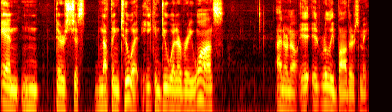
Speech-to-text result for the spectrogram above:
and there's just nothing to it. He can do whatever he wants. I don't know. It, it really bothers me.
